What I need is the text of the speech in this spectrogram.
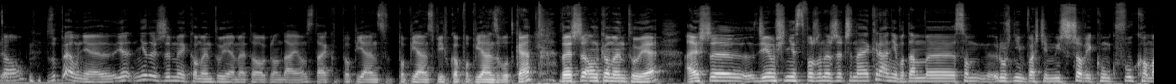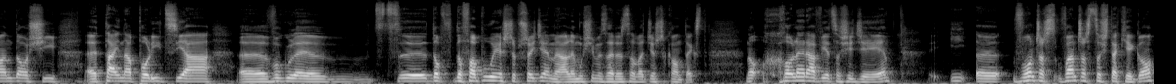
No, zupełnie. Nie dość, że my komentujemy to oglądając, tak, popijając, popijając piwko, popijając wódkę, to jeszcze on komentuje, a jeszcze dzieją się niestworzone rzeczy na ekranie, bo tam e, są różni właśnie mistrzowie kung fu, komandosi, e, tajna policja, e, w ogóle do, do fabuły jeszcze przejdziemy, ale musimy zarysować jeszcze kontekst. No, cholera wie, co się dzieje i włączasz, włączasz coś takiego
